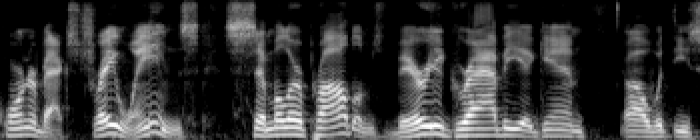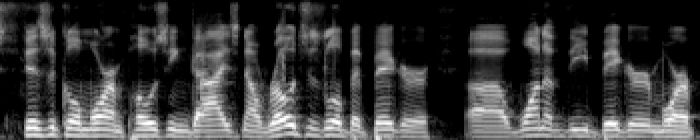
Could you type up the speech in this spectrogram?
cornerbacks. Trae Waynes, similar problems, very grabby again uh, with these physical, more imposing guys. Now Rhodes is a little bit bigger, uh, one of the bigger, more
